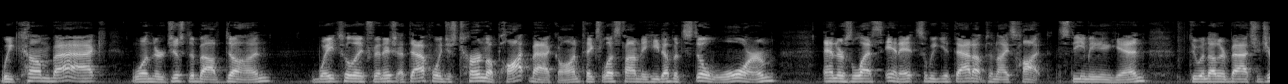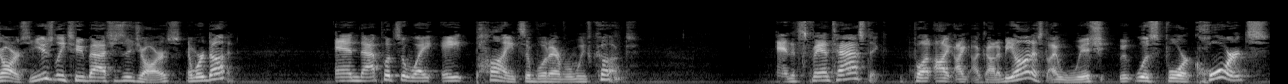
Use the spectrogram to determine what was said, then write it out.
We come back when they're just about done. Wait till they finish. At that point, just turn the pot back on. Takes less time to heat up. It's still warm and there's less in it. So we get that up to nice hot steaming again. Do another batch of jars and usually two batches of jars and we're done. And that puts away eight pints of whatever we've cooked. And it's fantastic. But I, I, I gotta be honest, I wish it was for quarts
